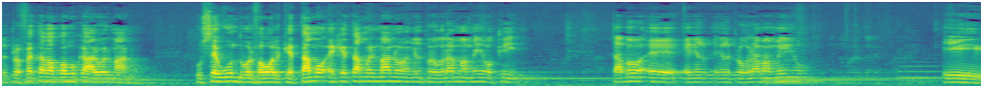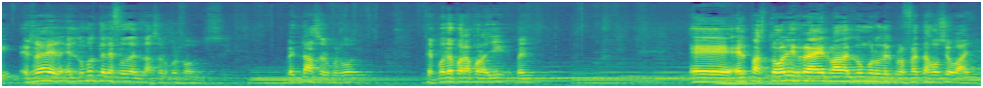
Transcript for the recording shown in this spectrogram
El profeta va a buscar algo, hermano. Un segundo, por favor. Es que estamos, hermano, en el programa mío aquí. Estamos eh, en, el, en el programa mío. Y Israel, el número de teléfono del dáselo, por favor. Ven, dáselo, por favor. Te puedes parar por allí. Ven. Eh, el pastor Israel va a dar el número del profeta José Valle.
